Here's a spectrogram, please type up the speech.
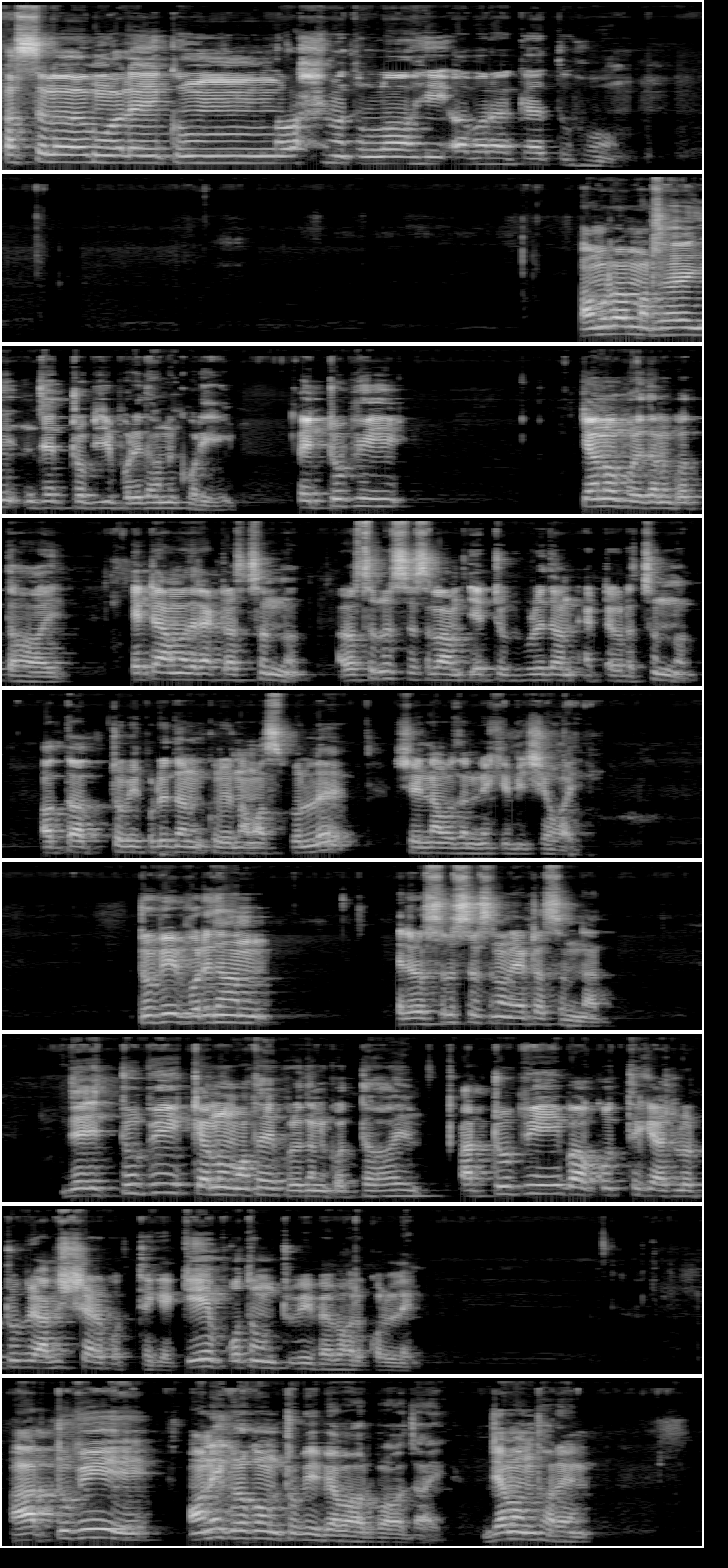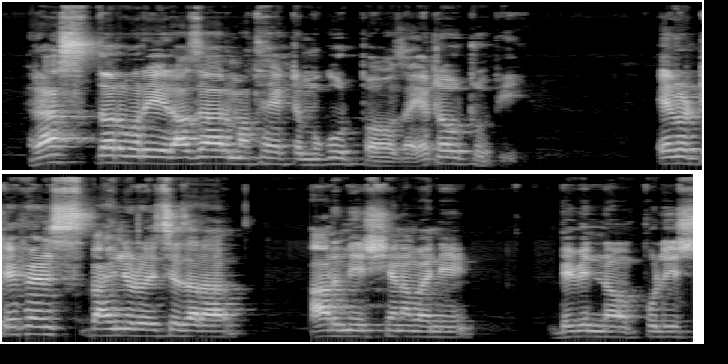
আসসালামু আলাইকুম রহমতুল্লাহি আবরাকাতুহ আমরা মাথায় যে টুপি পরিধান করি, এই টুপি কেন পরিধান করতে হয়, এটা আমাদের একটা সুন্নত। রসুল্লাহাম এই টুপি পরিধান একটা একটা সুন্নত। অর্থাৎ টুপি পরিধান করে নামাজ পড়লে সেই নামাজের নেকি বেশি হয়। টুপি পরিধান, এটা রসুল্লাহামের একটা সুন্নাত। যে টুপি কেন মাথায় পরিধান করতে হয়? আর টুপি বা থেকে আসলো? টুপির আবিষ্কার থেকে কে প্রথম টুপি ব্যবহার করলেন? আর টুপি, অনেক রকম টুপি ব্যবহার পাওয়া যায়। যেমন ধরেন, রাজ দরবারে রাজার মাথায় একটা মুকুট পাওয়া যায়, এটাও টুপি। এরপর ডিফেন্স বাহিনী রয়েছে যারা আর্মি, সেনাবাহিনী, বিভিন্ন পুলিশ,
